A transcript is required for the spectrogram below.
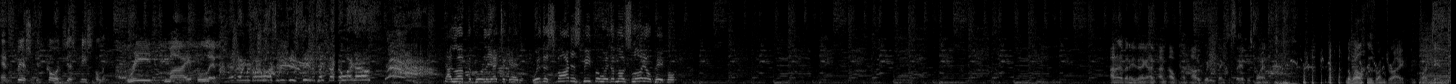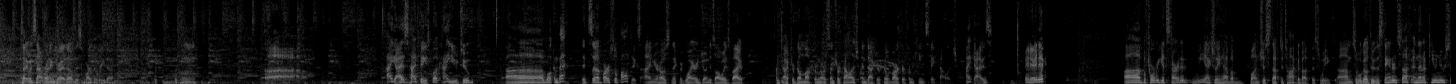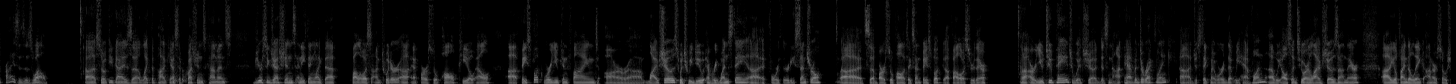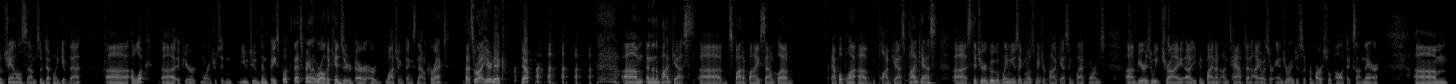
and fish can coexist peacefully. Read my lips. And then we're going to Washington, D.C. to take back the White House. Ah! I love the poorly educated. We're the smartest people, we're the most loyal people. I don't have anything. I'm, I'm, out, I'm out of witty things to say at this point. the well has run dry in quarantine. i tell you what's not running dry though. This margarita. hmm. Uh, hi guys. Hi Facebook. Hi YouTube. Uh, welcome back. It's uh, Barstool Politics. I'm your host Nick McGuire, joined as always by Dr. Bill Muck from North Central College and Dr. Phil Barker from Keene State College. Hi guys. Hey Nick. Hey Nick. Uh, before we get started, we actually have a bunch of stuff to talk about this week. Um, so we'll go through the standard stuff and then a few new surprises as well. Uh, so if you guys uh, like the podcast, have questions, comments, viewer suggestions, anything like that, follow us on Twitter uh, at Barstool Paul P O L. Uh, Facebook, where you can find our uh, live shows, which we do every Wednesday at 4:30 Central. it's Barstool Politics on Facebook. follow us through there uh, our YouTube page, which uh, does not have a direct link. Uh, just take my word that we have one. Uh, we also do our live shows on there. Uh, you'll find a link on our social channels. Um, so definitely give that uh, a look if you're more interested in YouTube than Facebook. That's apparently where all the kids are, are, are watching things now, correct? That's what I hear, Nick. Yep. um, and then the podcast, Spotify, SoundCloud, Apple uh, Podcast, Podcast, uh, Stitcher, Google Play Music, most major podcasting platforms. Uh, Beers Week Try, uh, you can find on Untappd on iOS or Android. Just look for Barstool Politics on there. Um,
